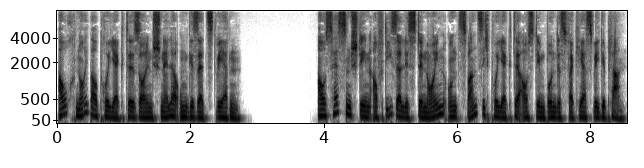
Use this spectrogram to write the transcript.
Auch Neubauprojekte sollen schneller umgesetzt werden. Aus Hessen stehen auf dieser Liste 29 Projekte aus dem Bundesverkehrswegeplan.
